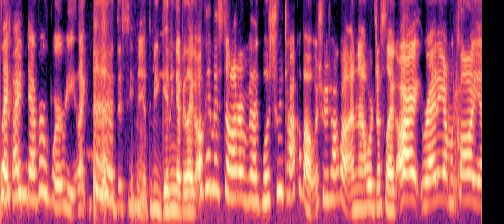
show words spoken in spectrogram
like I never worry. Like this evening at the beginning, I'd be like, "Okay, Miss Donner," I'd be like, "What should we talk about? What should we talk about?" And now we're just like, "All right, ready? I'm gonna call you."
